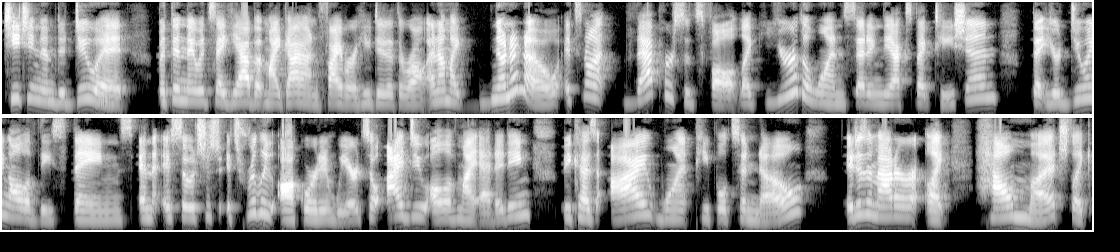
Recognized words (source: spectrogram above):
teaching them to do mm. it. But then they would say, Yeah, but my guy on Fiverr, he did it the wrong. And I'm like, No, no, no. It's not that person's fault. Like, you're the one setting the expectation that you're doing all of these things. And so it's just it's really awkward and weird. So i do all of my editing because i want people to know it doesn't matter like how much like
